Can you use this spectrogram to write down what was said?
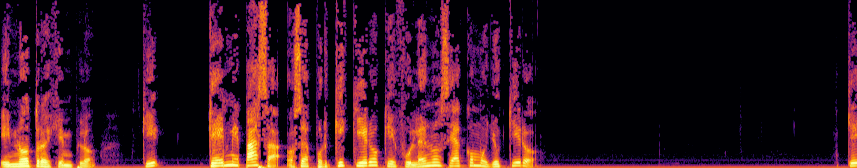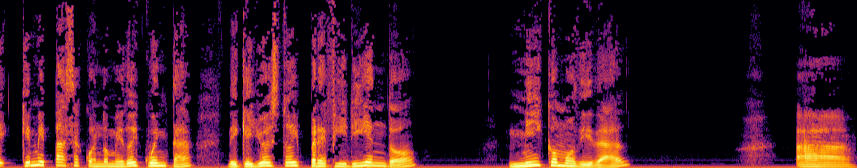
En otro ejemplo, ¿qué, ¿qué me pasa? O sea, ¿por qué quiero que fulano sea como yo quiero? ¿Qué, me pasa cuando me doy cuenta de que yo estoy prefiriendo mi comodidad al,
